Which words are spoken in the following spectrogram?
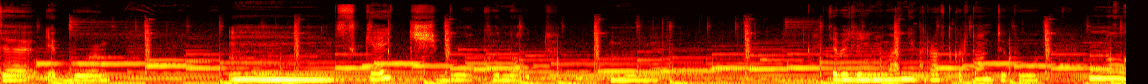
Це якби Скетч, блокнот. Це без лінювання, крафт картон, типу. Ну,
